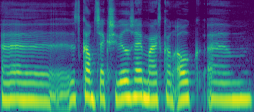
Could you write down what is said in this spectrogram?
uh, dat kan seksueel zijn, maar het kan ook. Um,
